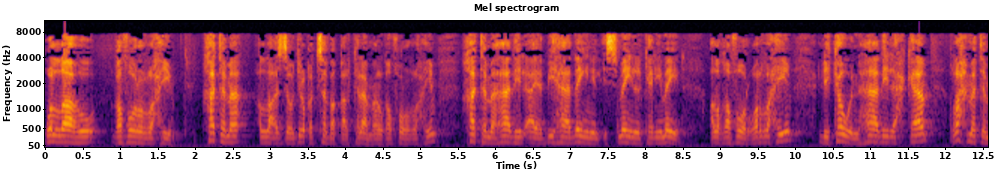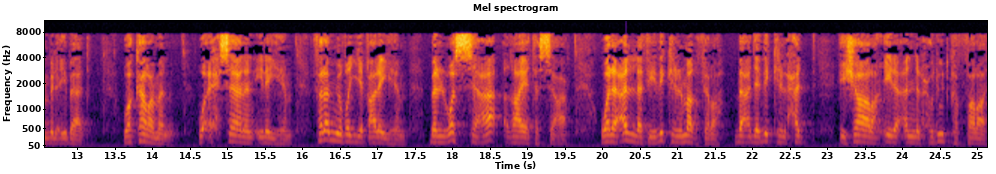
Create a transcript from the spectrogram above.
والله غفور رحيم. ختم الله عز وجل وقد سبق الكلام عن الغفور الرحيم. ختم هذه الآية بهذين الاسمين الكريمين الغفور والرحيم لكون هذه الأحكام رحمة بالعباد وكرما وإحسانا إليهم فلم يضيق عليهم بل وسع غاية السعة. ولعل في ذكر المغفرة بعد ذكر الحد إشارة إلى أن الحدود كفارات.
